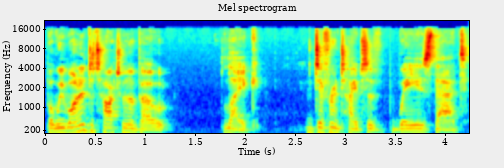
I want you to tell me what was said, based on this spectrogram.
but we wanted to talk to him about like different types of ways that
